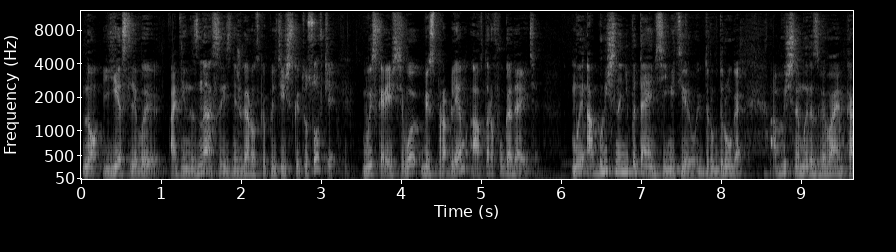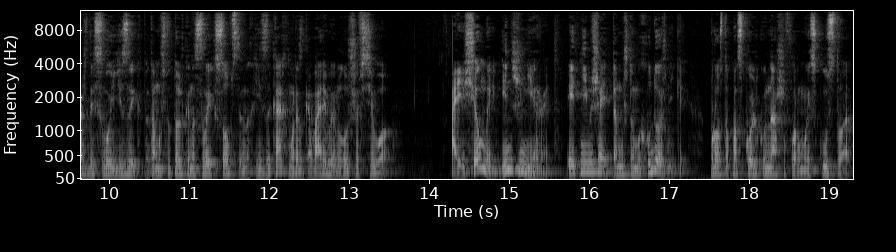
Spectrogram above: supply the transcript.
Но если вы один из нас, из нижегородской политической тусовки, вы, скорее всего, без проблем авторов угадаете. Мы обычно не пытаемся имитировать друг друга, обычно мы развиваем каждый свой язык, потому что только на своих собственных языках мы разговариваем лучше всего. А еще мы инженеры. Это не мешает тому, что мы художники. Просто поскольку наша форма искусства,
